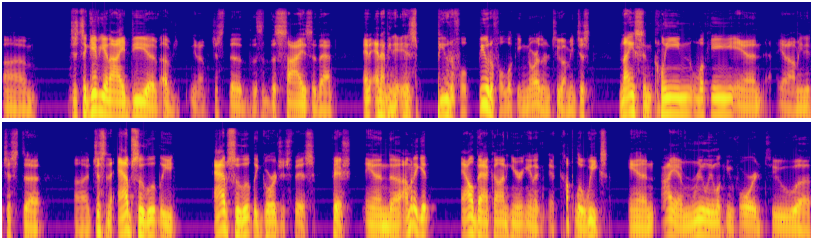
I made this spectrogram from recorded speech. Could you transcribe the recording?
Um, just to give you an idea of, of you know just the, the, the size of that, and and I mean it is beautiful, beautiful looking northern too. I mean just nice and clean looking, and you know I mean it just uh, uh, just an absolutely absolutely gorgeous fish. Fish, and uh, I'm going to get Al back on here in a, a, couple of weeks, and I am really looking forward to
